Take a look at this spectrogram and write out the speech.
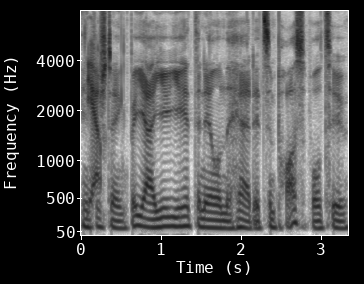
interesting. Yeah. But yeah, you you hit the nail on the head. It's impossible to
